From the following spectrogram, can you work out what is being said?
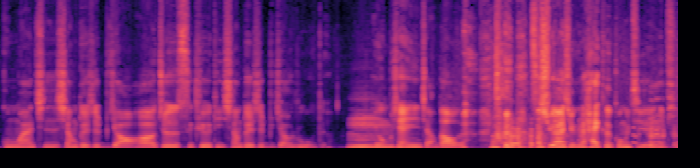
公安，其实相对是比较呃，就是 security 相对是比较弱的。嗯，因为我们现在已经讲到了 资讯安全跟骇客攻击的议题。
